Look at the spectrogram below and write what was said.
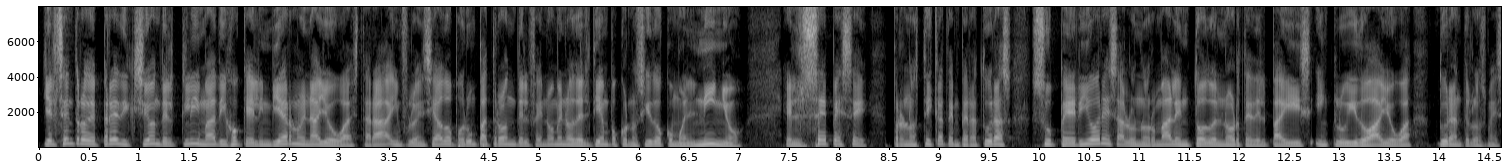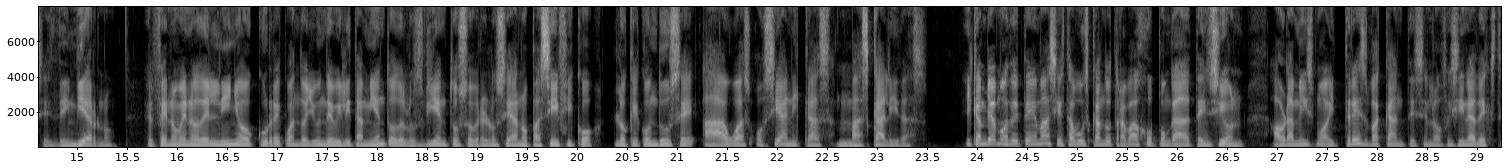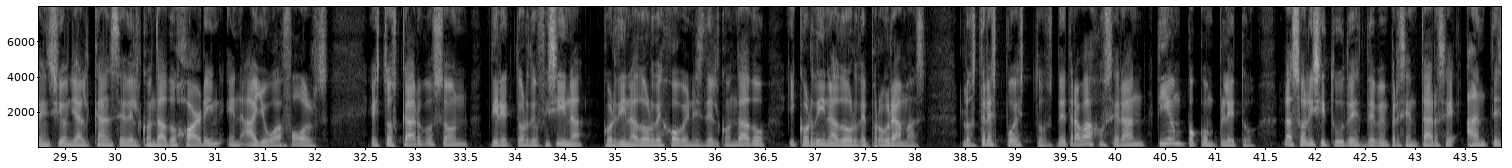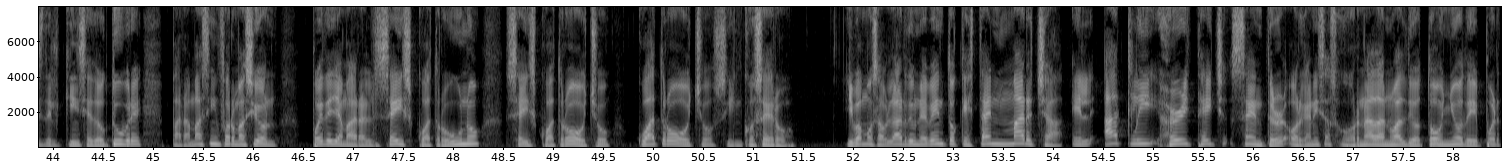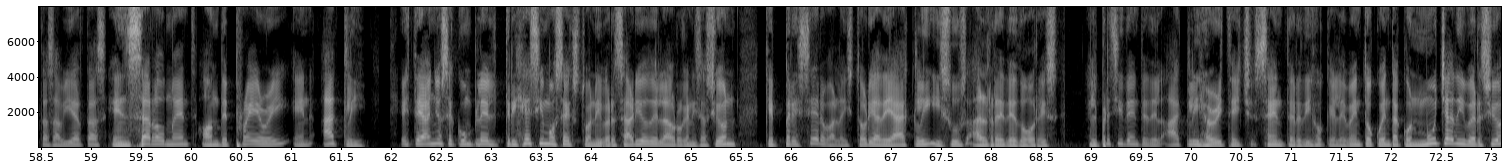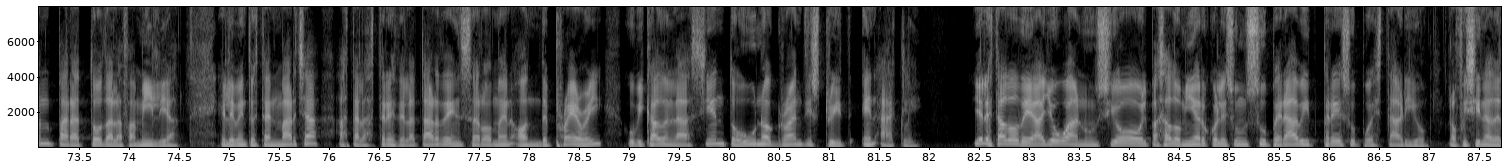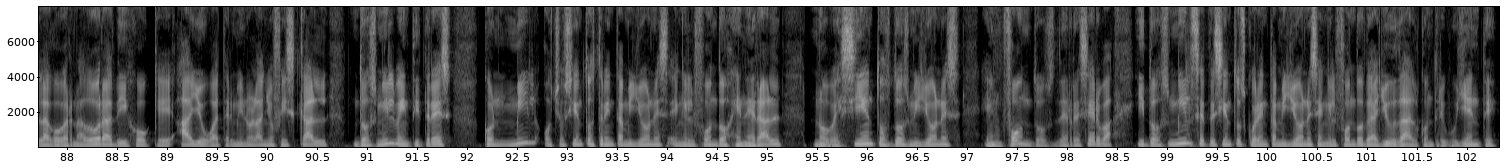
Y el Centro de Predicción del Clima dijo que el invierno en Iowa estará influenciado por un patrón del fenómeno del tiempo conocido como el niño. El CPC pronostica temperaturas superiores a lo normal en todo el norte del país, incluido Iowa, durante los meses de invierno. El fenómeno del niño ocurre cuando hay un debilitamiento de los vientos sobre el Océano Pacífico, lo que conduce a aguas oceánicas más cálidas. Y cambiamos de tema, si está buscando trabajo ponga atención. Ahora mismo hay tres vacantes en la Oficina de Extensión y Alcance del Condado Harding en Iowa Falls. Estos cargos son director de oficina, coordinador de jóvenes del condado y coordinador de programas. Los tres puestos de trabajo serán tiempo completo. Las solicitudes deben presentarse antes del 15 de octubre. Para más información puede llamar al 641-648-4850. Y vamos a hablar de un evento que está en marcha. El Ackley Heritage Center organiza su jornada anual de otoño de puertas abiertas en Settlement on the Prairie en Ackley. Este año se cumple el 36 aniversario de la organización que preserva la historia de Ackley y sus alrededores. El presidente del Ackley Heritage Center dijo que el evento cuenta con mucha diversión para toda la familia. El evento está en marcha hasta las 3 de la tarde en Settlement on the Prairie, ubicado en la 101 Grundy Street en Ackley. Y el estado de Iowa anunció el pasado miércoles un superávit presupuestario. La oficina de la gobernadora dijo que Iowa terminó el año fiscal 2023 con 1.830 millones en el fondo general, 902 millones en fondos de reserva y 2.740 millones en el fondo de ayuda al contribuyente.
